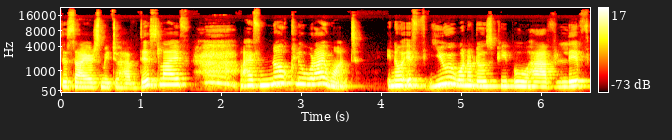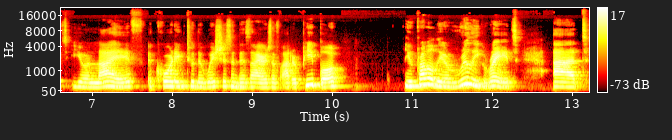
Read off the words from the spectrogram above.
desires me to have this life. I have no clue what I want you know, if you are one of those people who have lived your life according to the wishes and desires of other people, you probably are really great at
